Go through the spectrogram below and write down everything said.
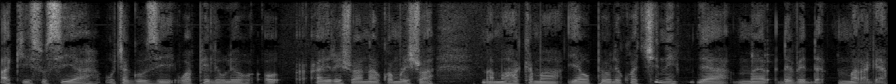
akisusia uchaguzi wa pili ulioahirishwa na kuamrishwa na mahakama ya upeo uliokuwa chini ya David Maraga.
